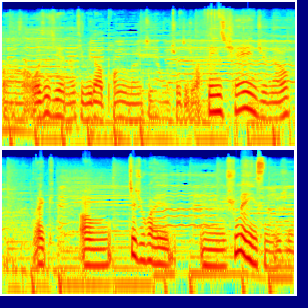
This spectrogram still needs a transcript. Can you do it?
呃，我自己也能体会到，朋友们经常会说这句话，things change, you know, like，嗯，这句话的。嗯，书面意思呢，就是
